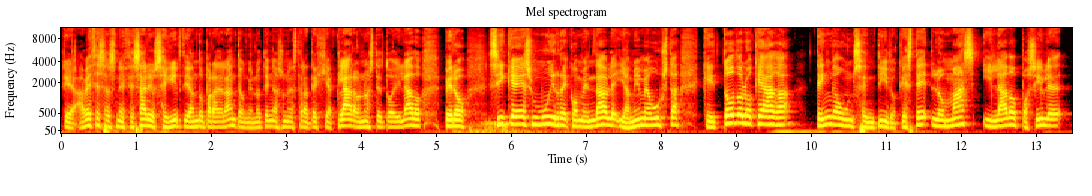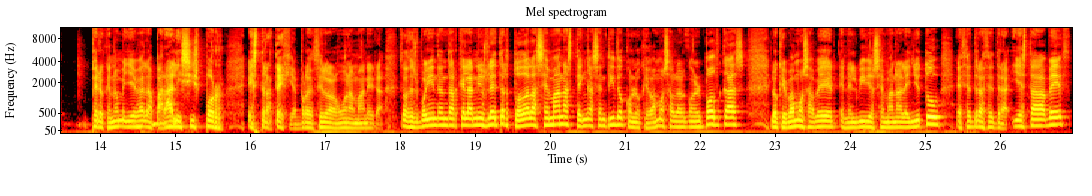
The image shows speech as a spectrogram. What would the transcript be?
que a veces es necesario seguir tirando para adelante, aunque no tengas una estrategia clara o no esté todo hilado, pero sí que es muy recomendable y a mí me gusta que todo lo que haga tenga un sentido, que esté lo más hilado posible pero que no me lleve a la parálisis por estrategia, por decirlo de alguna manera. Entonces voy a intentar que la newsletter todas las semanas tenga sentido con lo que vamos a hablar con el podcast, lo que vamos a ver en el vídeo semanal en YouTube, etcétera, etcétera. Y esta vez,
